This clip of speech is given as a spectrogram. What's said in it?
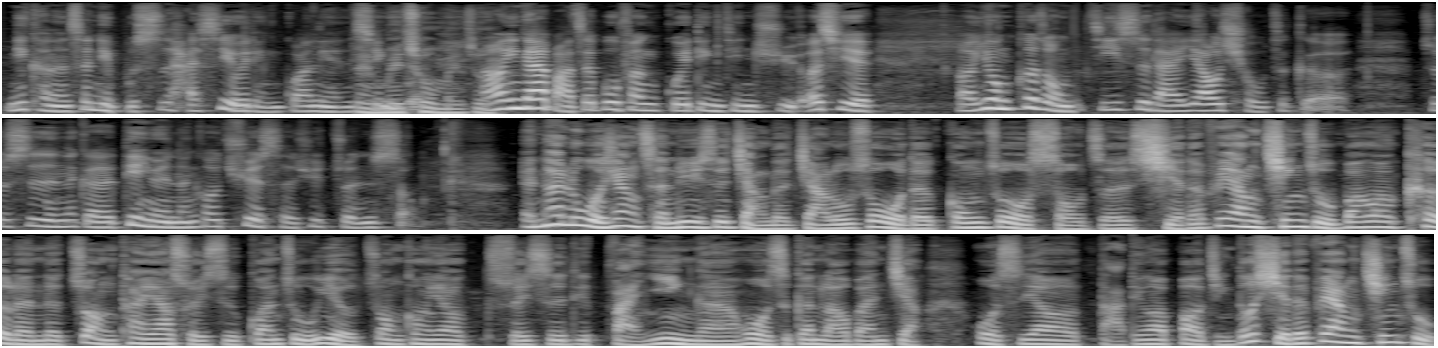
你可能身体不适还是有一点关联性的，没错没错。然后应该把这部分规定进去，而且呃用各种机制来要求这个，就是那个店员能够确实的去遵守。哎，那如果像陈律师讲的，假如说我的工作守则写的非常清楚，包括客人的状态要随时关注，一有状况要随时的反应啊，或者是跟老板讲，或者是要打电话报警，都写的非常清楚。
